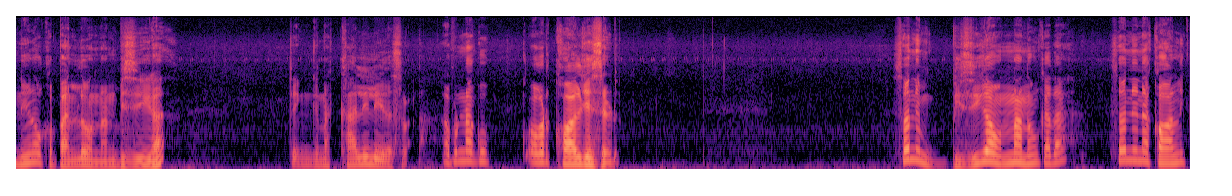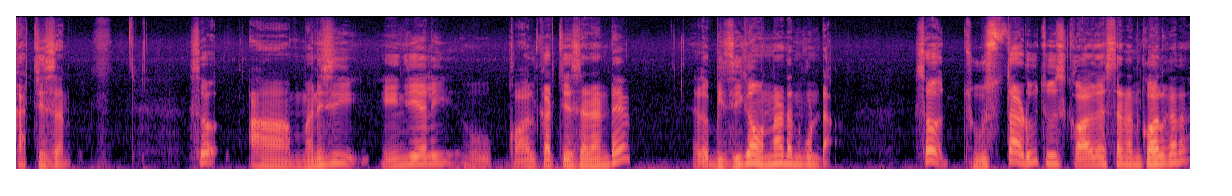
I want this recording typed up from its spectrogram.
నేను ఒక పనిలో ఉన్నాను బిజీగా. ఇంక నాకు ఖాళీ లేదు అసలు. అప్పుడు నాకు ఒకడు కాల్ చేశాడు. సో నేను బిజీగా ఉన్నాను కదా సో నేను ఆ కాల్ని కట్ చేశాను. సో ఆ మనిషి ఏం చేయాలి? ఓ కాల్ కట్ చేశాడంటే ఏదో బిజీగా ఉన్నాడు అనుకుంటా. సో చూస్తాడు చూసి కాల్ చేస్తాడు అనుకోవాలి కదా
